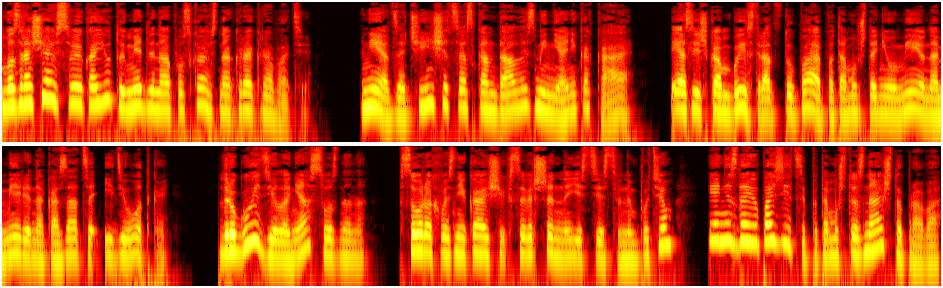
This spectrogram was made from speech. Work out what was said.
Возвращаюсь в свою каюту медленно опускаюсь на край кровати. Нет, зачинщица скандала из меня никакая. Я слишком быстро отступаю, потому что не умею намеренно оказаться идиоткой. Другое дело неосознанно. В ссорах, возникающих совершенно естественным путем, я не сдаю позиции, потому что знаю, что права.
